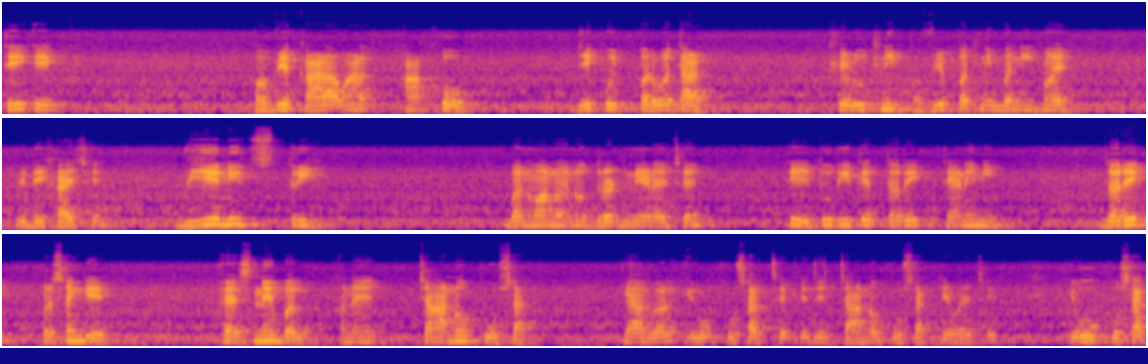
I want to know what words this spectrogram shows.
તે એક ભવ્ય કાળાવાળ આંખો જે કોઈ પર્વતાળ ખેડૂતની ભવ્ય પત્ની બની હોય એ દેખાય છે. વિયેની સ્ત્રી બનવાનો એનો દ્રઢ નિર્ણય છે. તે હેતુથી તે દરેક તેણીની દરેક પ્રસંગે ફેશનેબલ અને ચાનો પોશાક, ત્યાં આગળ એવો પોશાક છે કે જે ચાનો પોશાક કહેવાય છે, એવો પોશાક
